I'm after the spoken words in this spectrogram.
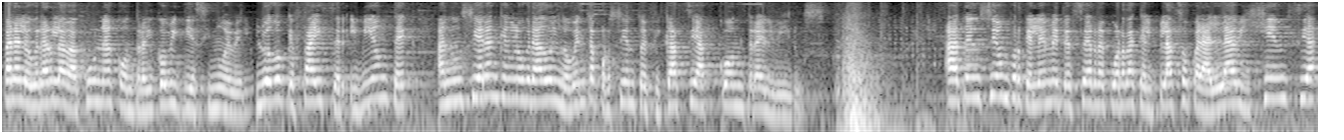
para lograr la vacuna contra el COVID-19, luego que Pfizer y BioNTech anunciaran que han logrado el 90% de eficacia contra el virus. Atención porque el MTC recuerda que el plazo para la vigencia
